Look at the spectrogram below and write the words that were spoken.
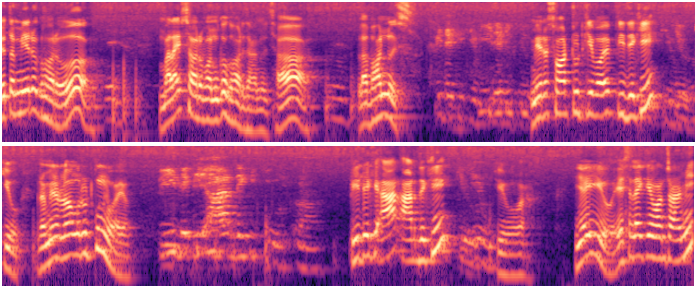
यो त मेरो घर हो। मलाई सरवनको घर जानु छ। ल भन्नुहोस् मेरो सर्ट रुट के भयो? पीदेखि क्यु र मेरो लङ रुट कुन भयो? पीदेखि आर आरदेखि क्यु यही हो यसलाई के भन्छ हामी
